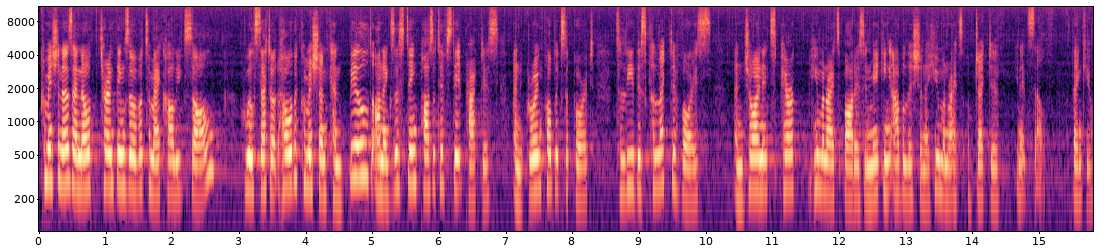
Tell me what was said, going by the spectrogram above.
Commissioners, I now turn things over to my colleague Saul, who will set out how the Commission can build on existing positive state practice and growing public support to lead this collective voice and join its peer human rights bodies in making abolition a human rights objective in itself. Thank you.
